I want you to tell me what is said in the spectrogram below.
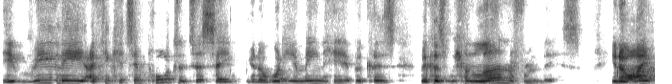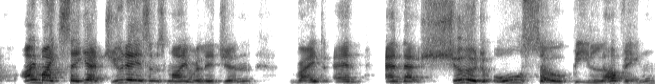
It really, I think it's important to say, you know, what do you mean here? Because because we can learn from this. You know, I I might say, yeah, Judaism's my religion, right? And and that should also be loving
